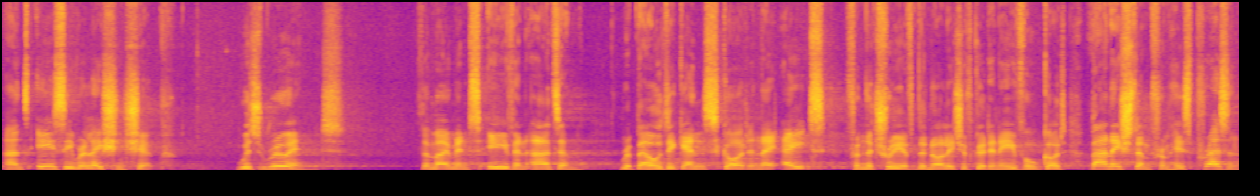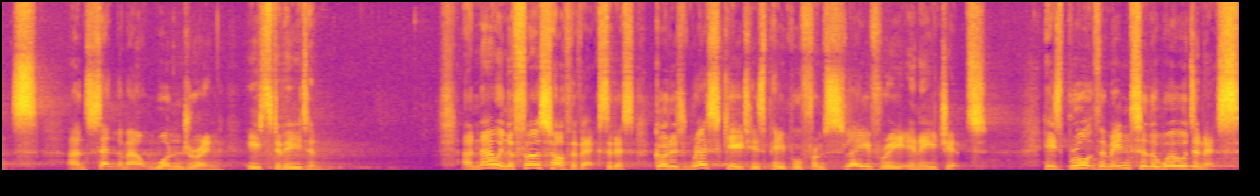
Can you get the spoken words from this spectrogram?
and easy relationship was ruined the moment Eve and Adam rebelled against God and they ate from the tree of the knowledge of good and evil. God banished them from his presence and sent them out wandering east of Eden. And now, in the first half of Exodus, God has rescued his people from slavery in Egypt. He's brought them into the wilderness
